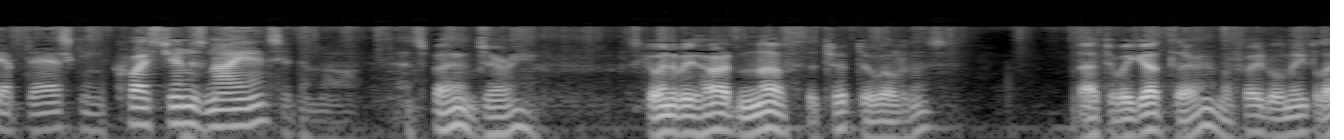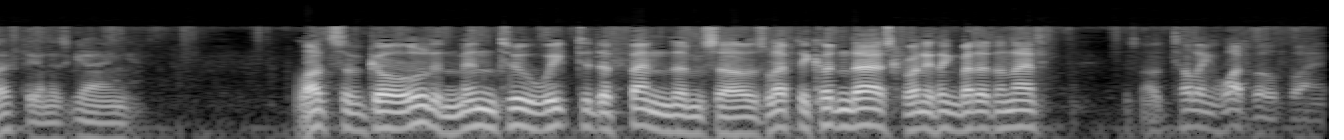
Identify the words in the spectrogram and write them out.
kept asking questions, and I answered them all. That's bad, Jerry. It's going to be hard enough, the trip to wilderness. After we get there, I'm afraid we'll meet Lefty and his gang. Lots of gold and men too weak to defend themselves. Lefty couldn't ask for anything better than that. There's no telling what we'll find.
